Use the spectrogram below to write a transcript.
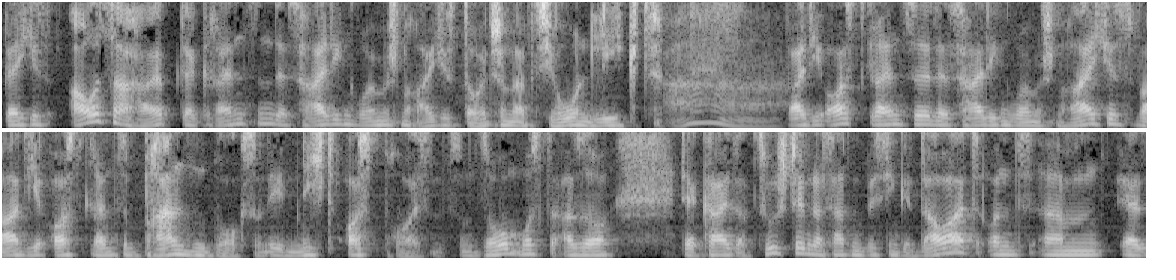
welches außerhalb der Grenzen des Heiligen Römischen Reiches deutscher Nation liegt. Ah. Weil die Ostgrenze des Heiligen Römischen Reiches war die Ostgrenze Brandenburgs und eben nicht Ostpreußens. Und so musste also der Kaiser zustimmen. Das hat ein bisschen gedauert und ähm, er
